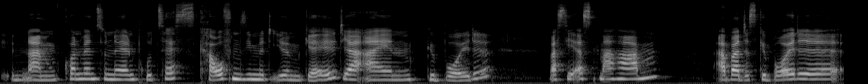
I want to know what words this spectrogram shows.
in einem konventionellen Prozess kaufen sie mit ihrem Geld ja ein Gebäude, was sie erstmal haben, aber das Gebäude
